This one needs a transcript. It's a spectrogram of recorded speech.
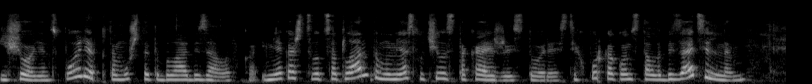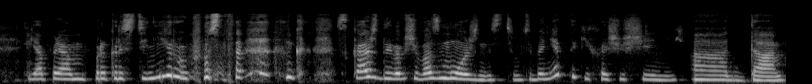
Еще один спойлер, потому что это была обязаловка. И мне кажется, вот с Атлантом у меня случилась такая же история. С тех пор, как он стал обязательным, я прям прокрастинирую просто с каждой вообще возможностью. У тебя нет таких ощущений? А, да,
